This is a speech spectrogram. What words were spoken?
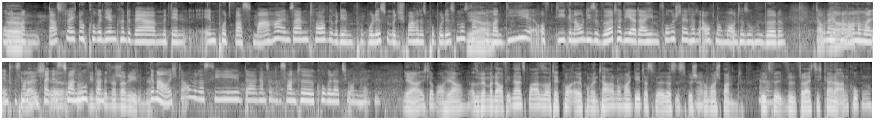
Womit ähm, man das vielleicht noch korrelieren könnte, wäre mit dem Input, was Maha in seinem Talk über den Populismus, über die Sprache des Populismus Ja. hat, wenn man die auf die genau diese Wörter, die er da eben vorgestellt hat, auch nochmal untersuchen würde. Ich glaube, da Ja, hätte man auch nochmal einen interessanten äh, Ist zwar sollten nur dann miteinander reden, ja. Genau, ich glaube, dass die da ganz interessante Korrelationen hätten. Ja, ich glaube auch, ja. Also wenn man da auf Inhaltsbasis auch der Ko äh, Kommentare nochmeine geht, das, das ist bestimmt Ja. nochmal spannend. Will, will vielleicht sich keiner angucken,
